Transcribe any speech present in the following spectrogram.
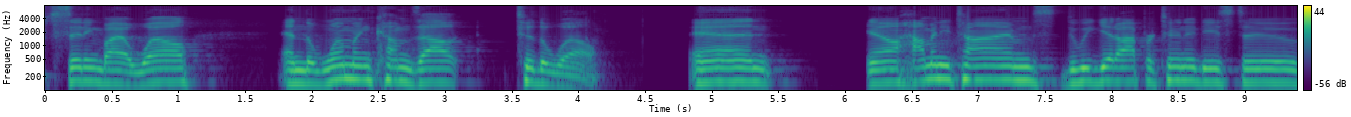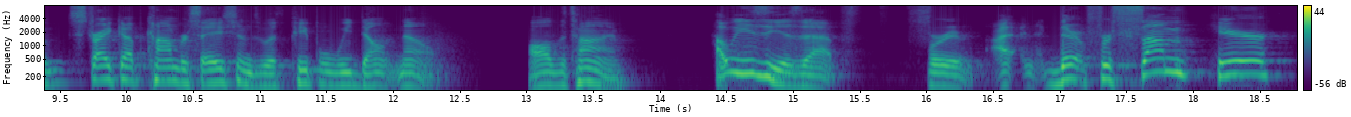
sitting by a well, and the woman comes out to the well. And, you know, how many times do we get opportunities to strike up conversations with people we don't know? All the time. How easy is that for I, there for some here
